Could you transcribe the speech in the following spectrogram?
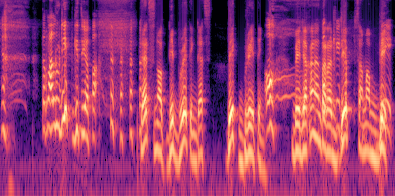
Terlalu deep gitu ya Pak? That's not deep breathing, that's big breathing. Oh, Bedakan antara oke. deep sama big.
